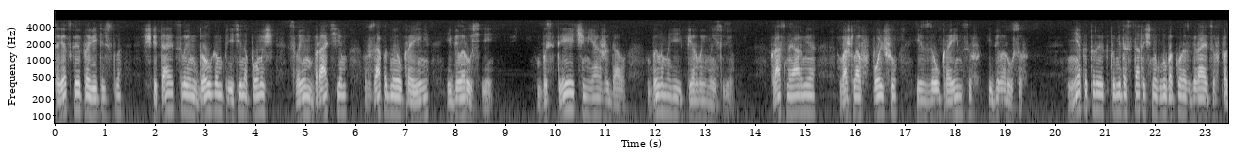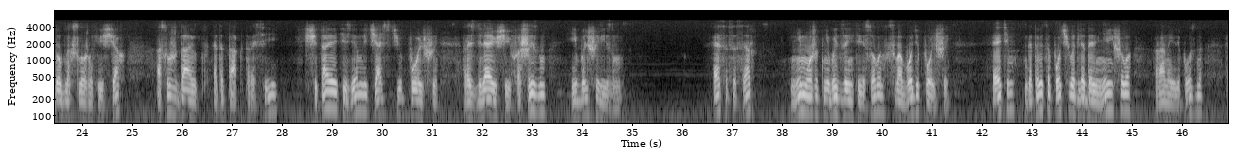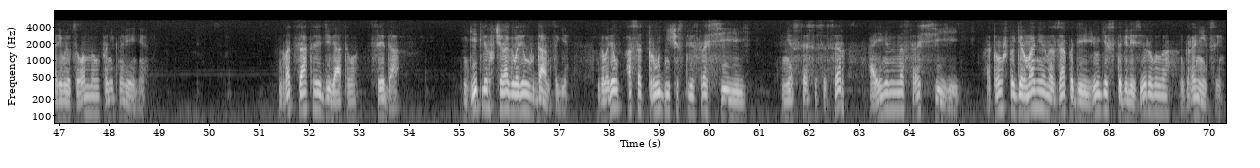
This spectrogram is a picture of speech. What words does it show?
советское правительство считает своим долгом прийти на помощь своим братьям в Западной Украине и Белоруссии. Быстрее, чем я ожидал, было моей первой мыслью. Красная армия вошла в Польшу из-за украинцев и белорусов. Некоторые, кто недостаточно глубоко разбирается в подобных сложных вещах, осуждают этот акт России, считая эти земли частью Польши, разделяющей фашизм и большевизм. СССР не может не быть заинтересован в свободе Польши. Этим готовится почва для дальнейшего, рано или поздно, революционного проникновения. 20-9, среда. Гитлер вчера говорил в Данциге, говорил о сотрудничестве с Россией, не с СССР, а именно с Россией, о том, что Германия на западе и юге стабилизировала границы,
